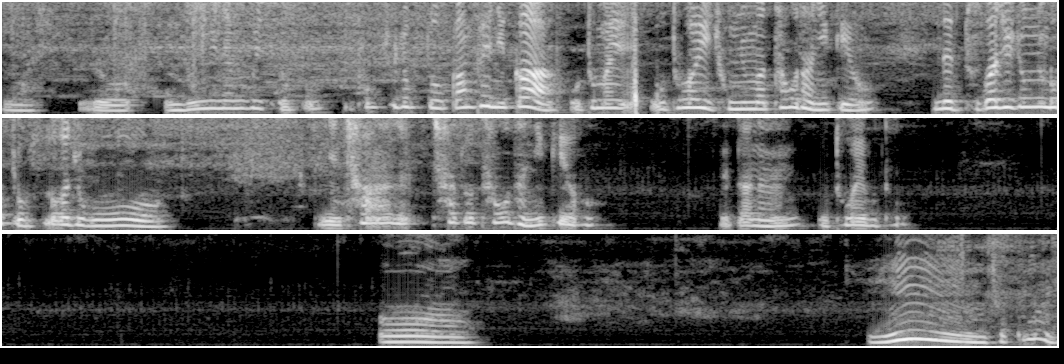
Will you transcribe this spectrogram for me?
내가 엉덩이 내밀고 있어. 폭- 폭주족도 깡패니까 오토바이, 오토바이 종류만 타고 다닐게요. 근데 두 가지 종류밖에 없어가지고, 그냥 차, 차도 타고 다닐게요. 일단은, 오토바이부터. 어, 음, 좋구만.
